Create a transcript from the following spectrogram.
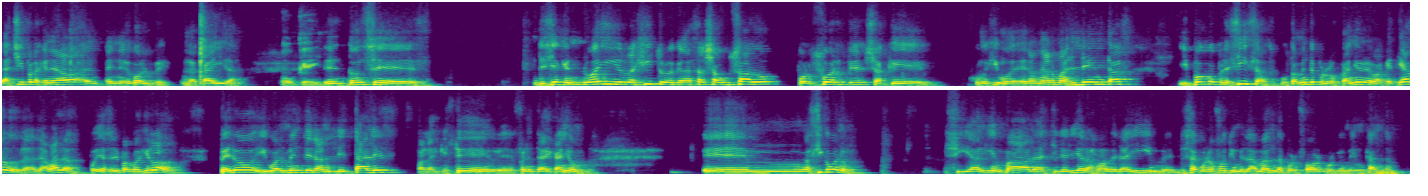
la chispa la generaba en, en el golpe, en la caída. Ok. Entonces, decía que no hay registro de que las haya usado, por suerte, ya que, como dijimos, eran armas lentas y poco precisas, justamente por los cañones baqueteados, la, la bala podía salir para cualquier lado, pero igualmente eran letales para el que esté eh, frente al cañón. Eh, así que bueno, si alguien va a la destilería, las va a ver ahí, le saco una foto y me la manda, por favor, porque me encantan.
